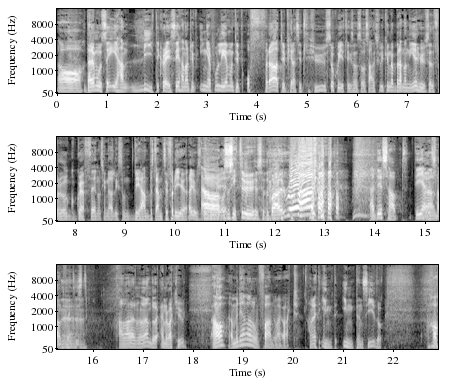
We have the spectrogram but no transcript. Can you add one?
Ja. Däremot så är han lite crazy, han har typ inga problem med att typ offra typ hela sitt hus och skit liksom så, så han skulle kunna bränna ner huset för att gå grafta en av sina liksom, det han bestämt sig för att göra just då. Ja, och så sitter du i huset och bara Rohan! ja det är sant. Det är jävligt sant eh, faktiskt. Han hade nog ändå, ändå varit kul. Ja, ja men det hade han nog fan i mig varit. Han är rätt int intensiv dock. Ja,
